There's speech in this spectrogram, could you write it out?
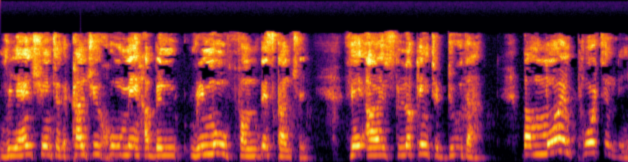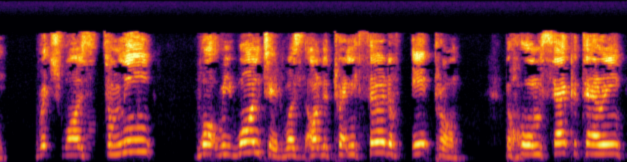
re-entry into the country, who may have been removed from this country. They are looking to do that. But more importantly, which was to me what we wanted was on the 23rd of April, the Home Secretary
